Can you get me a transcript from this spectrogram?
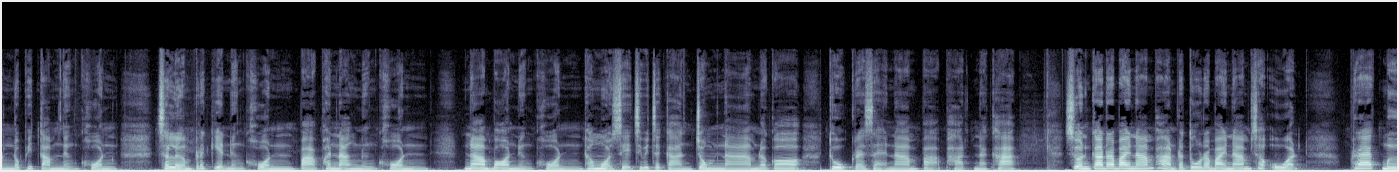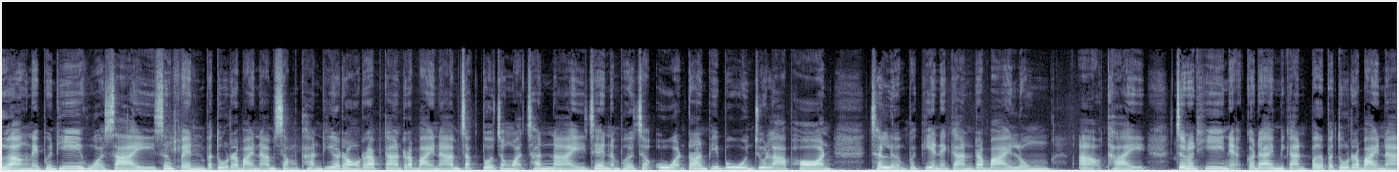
น นพิตำ1คน เฉลิมพระเกียรติ1คน ปากพนัง 1 คน นาบอน1คน ทั้งหมดเสียชีวิตจากการจมน้ำแล้วก็ถูกกระแสน้ำป่าพัดนะคะ ส่วนการระบายน้ำผ่านประตูระบายน้ำชะอวด แพรกเมืองในพื้นที่หัวไซซึ่งเป็นประตูระบายน้ำสำคัญที่รองรับการระบายน้ำจากตัวจังหวัดชั้นใน เช่นอำเภอชะอวดร่อนพิบูรณ์จุฬาพรเฉลิมพระเกียรติในการระบายลงอ่าวไทย เจ้าหน้าที่เนี่ยก็ได้มีการเปิดประตูระบายน้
